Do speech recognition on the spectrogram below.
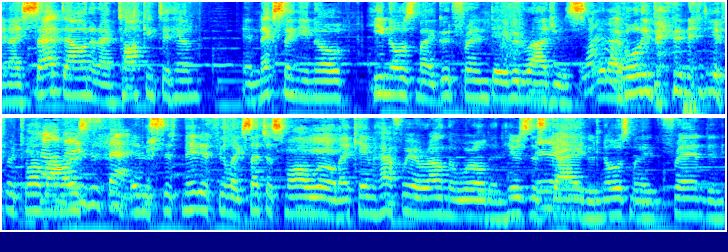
and I sat down and I'm talking to him, and next thing you know, he knows my good friend David Rogers, Wow. and I've only been in India for 12 How hours. nice is that? And it's just made it feel like such a small world. I came halfway around the world, and here's this guy who knows my friend, and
